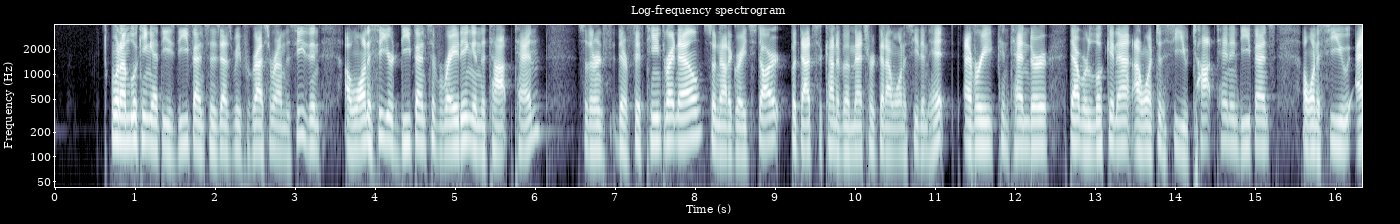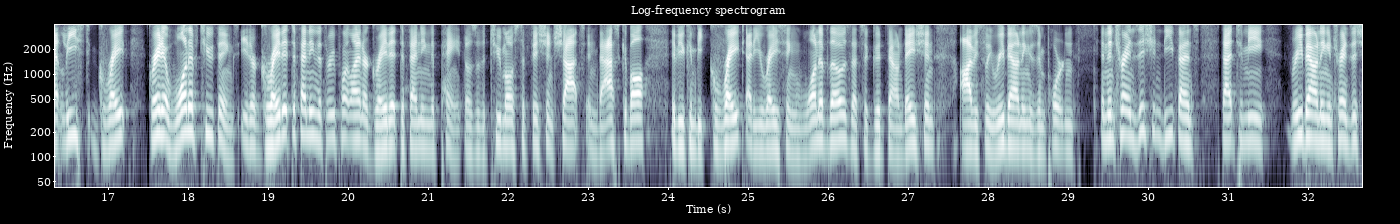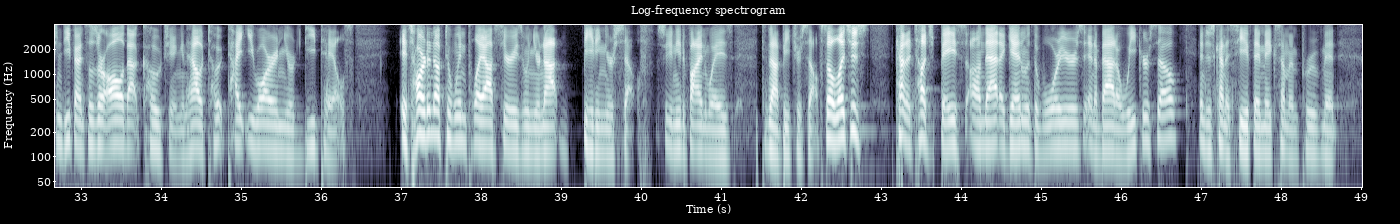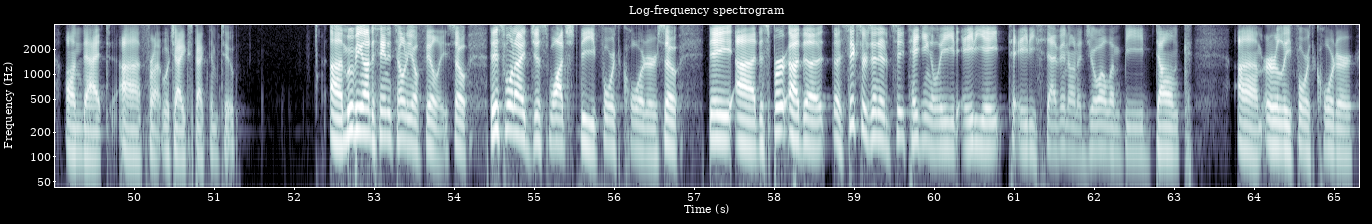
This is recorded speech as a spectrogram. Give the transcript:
when I'm looking at these defenses as we progress around the season, I want to see your defensive rating in the top 10. So they're in, they're 15th right now, so not a great start, but that's kind of a metric that I want to see them hit. Every contender that we're looking at, I want to see you top 10 in defense. I want to see you at least great great at one of two things, either great at defending the three-point line or great at defending the paint. Those are the two most efficient shots in basketball. If you can be great at erasing one of those, that's a good foundation. Obviously, rebounding is important. And then transition defense, that to me rebounding and transition defense, those are all about coaching and how t- tight you are in your details. It's hard enough to win playoff series when you're not beating yourself. So you need to find ways to not beat yourself. So let's just kind of touch base on that again with the Warriors in about a week or so and just kind of see if they make some improvement on that uh, front, which I expect them to. Uh, moving on to San Antonio Philly. So this one I just watched the fourth quarter. So they uh, the Spur uh, the the Sixers ended up t- taking a lead 88 to 87 on a Joel Embiid dunk um, early fourth quarter.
